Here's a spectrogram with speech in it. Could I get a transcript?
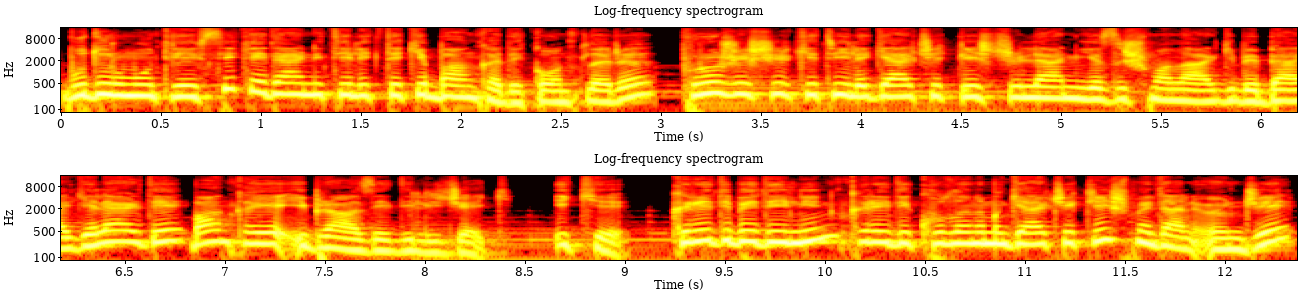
bu durumu tevsik eder nitelikteki banka dekontları, proje şirketiyle gerçekleştirilen yazışmalar gibi belgeler de bankaya ibraz edilecek. 2. Kredi bedelinin kredi kullanımı gerçekleşmeden önce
